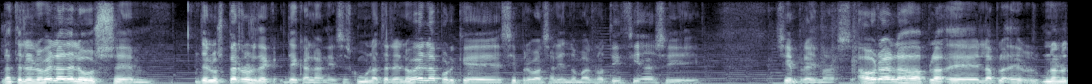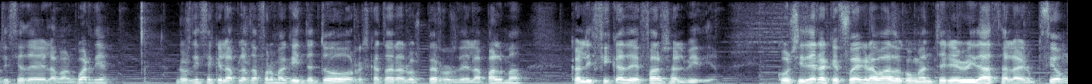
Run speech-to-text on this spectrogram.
la telenovela de los, eh, de los perros de, Calanes. Es como una telenovela porque siempre van saliendo más noticias y siempre hay más. Ahora la eh, la eh, una noticia de La Vanguardia nos dice que la plataforma que intentó rescatar a los perros de La Palma califica de falsa el vídeo. Considera que fue grabado con anterioridad a la erupción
